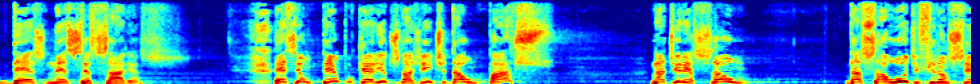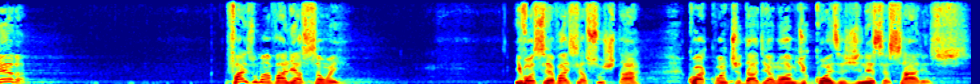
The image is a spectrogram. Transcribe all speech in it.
desnecessárias. Esse é um tempo, queridos, da gente dar um passo na direção da saúde financeira. Faz uma avaliação aí. E você vai se assustar com a quantidade enorme de coisas desnecessárias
